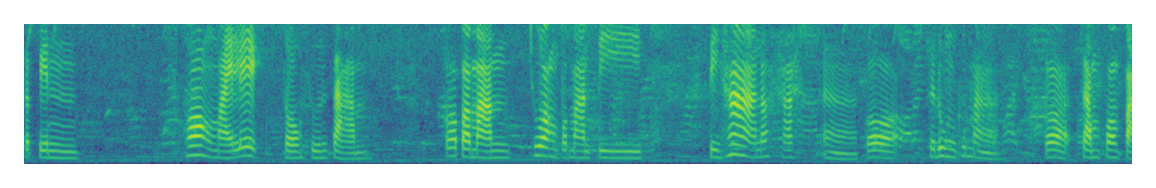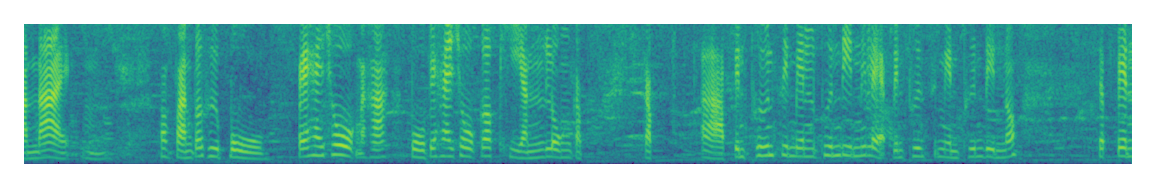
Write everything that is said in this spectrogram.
จะเป็นห้องหมายเลข 203 ก็ประมาณช่วงประมาณตี ตีห้าเนาะคะอ่าก็สะดุ้งขึ้นมา ก็จำความฝันได้อืความฝันก็คือปู่ไปให้โชคนะคะ ปู่ไปให้โชคก็เขียนลงกับกับอ่าเป็นพื้นซีเมนต์พื้นดินนี่แหละเป็นพื้นซีเมนต์พื้นดินเนาะจะเป็น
